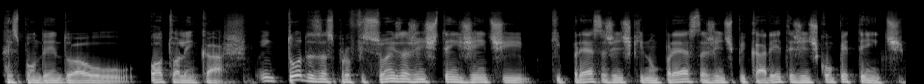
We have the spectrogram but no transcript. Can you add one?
respondendo ao Otto Alencar. Em todas as profissões, a gente tem gente que presta, gente que não presta, gente picareta e gente competente.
